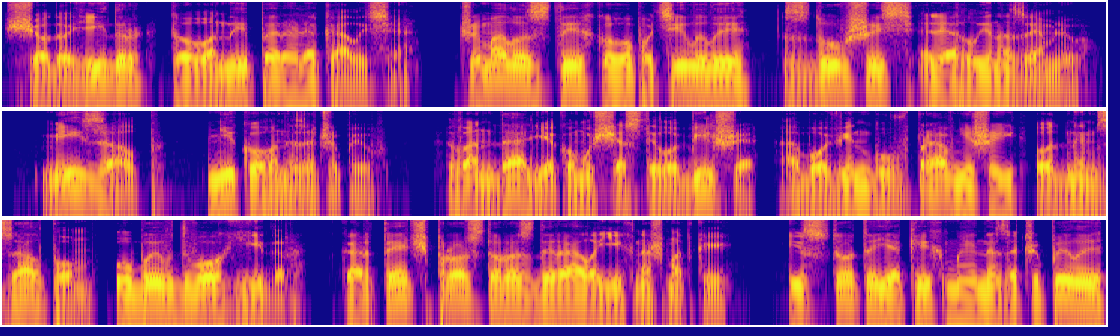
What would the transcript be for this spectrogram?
Щодо гідр, то вони перелякалися. Чимало з тих, кого поцілили, здувшись, лягли на землю. Мій залп нікого не зачепив. Вандаль, якому щастило більше, або він був вправніший, одним залпом убив двох гідр. Картеч просто роздирала їх на шматки. Істоти, яких ми не зачепили,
